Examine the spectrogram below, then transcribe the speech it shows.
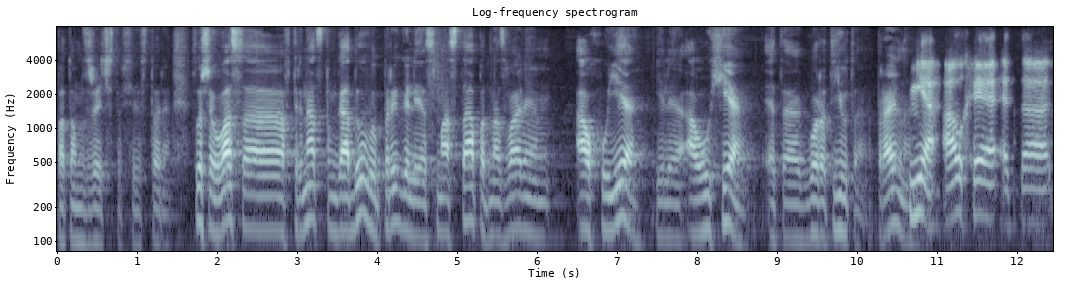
потом сжечь эту всю историю. Слушай, у вас а, в тринадцатом году вы прыгали с моста под названием Аухуе или Аухе, это город Юта, правильно? Не, Аухе это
